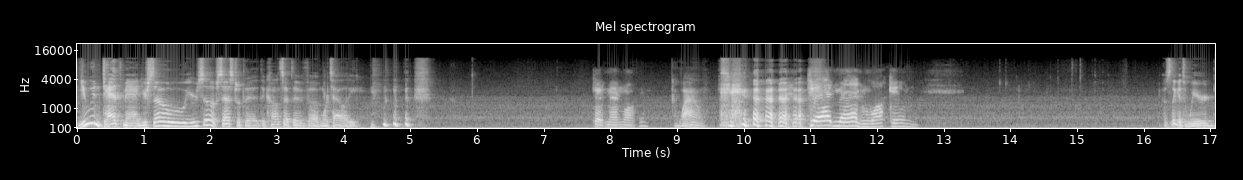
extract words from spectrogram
You and death, man. You're so you're so obsessed with the, the concept of uh, mortality. Dead man walking. wow. Dead man walking. I just think it's weird.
